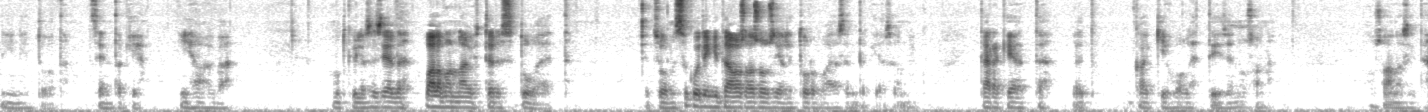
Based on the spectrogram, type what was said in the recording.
niin, niin tuota, sen takia ihan hyvä. Mutta kyllä se sieltä valvonnan yhteydessä tulee, että, että Suomessa kuitenkin tämä osa sosiaaliturvaa ja sen takia se on niin tärkeää, että, että kaikki huolehtii sen osana, osana sitä.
